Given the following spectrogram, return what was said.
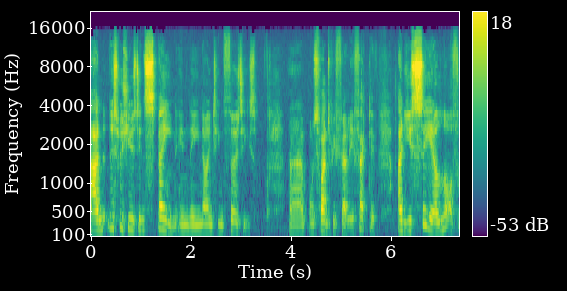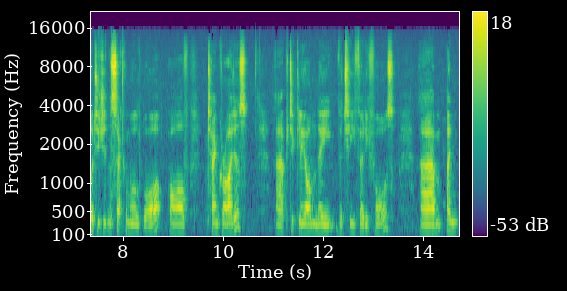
and this was used in Spain in the 1930s um, and was found to be fairly effective. And you see a lot of footage in the Second World War of tank riders uh, particularly on the, the T-34s um, and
